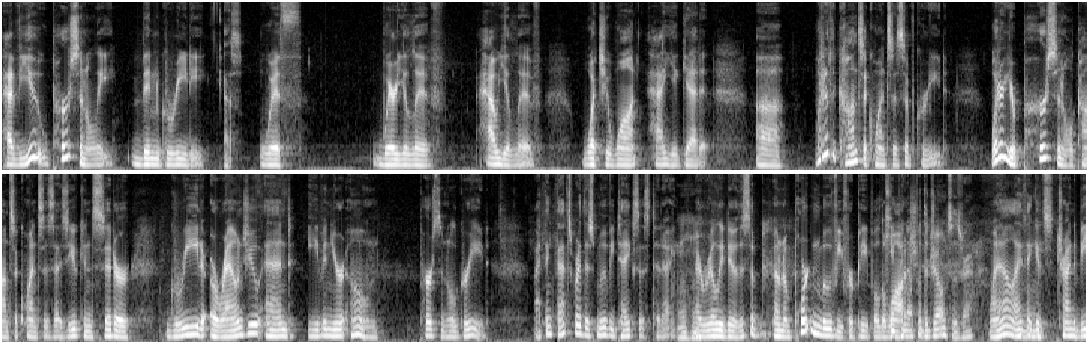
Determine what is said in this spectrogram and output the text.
Have you personally been greedy Yes. with where you live, how you live, what you want, how you get it? Uh, what are the consequences of greed? What are your personal consequences as you consider greed around you and even your own personal greed? I think that's where this movie takes us today. I really do. This is a, an important movie for people to Keeping watch. up with the Joneses, right? Well, I think it's trying to be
